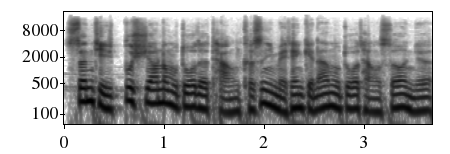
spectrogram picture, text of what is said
身体不需要那么多的糖，可是你每天给那么多糖的时候，你的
